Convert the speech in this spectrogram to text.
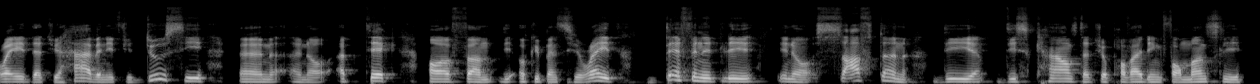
rate that you have. And if you do see an you know uptick of um, the occupancy rate, definitely you know soften the discounts that you're providing for monthly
